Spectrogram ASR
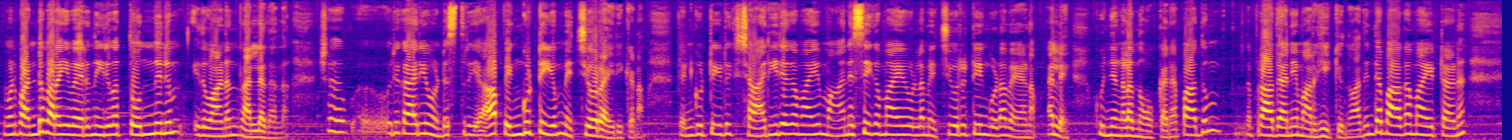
നമ്മൾ പണ്ട് പറയുമായിരുന്നു ഇരുപത്തൊന്നിനും ഇതുമാണ് നല്ലതെന്ന്. പക്ഷേ ഒരു കാര്യമുണ്ട്. സ്ത്രീ ആ പെൺകുട്ടിയും മെച്യൂർ ആയിരിക്കണം. പെൺകുട്ടിയുടെ ശാരീരികമായും മാനസികമായുള്ള മെച്യൂരിറ്റിയും കൂടെ വേണം അല്ലേ? കുഞ്ഞുങ്ങളെ നോക്കാൻ. അപ്പോൾ അതും പ്രാധാന്യം അർഹിക്കുന്നു. അതിന്റെ ഭാഗമായിട്ടാണ്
